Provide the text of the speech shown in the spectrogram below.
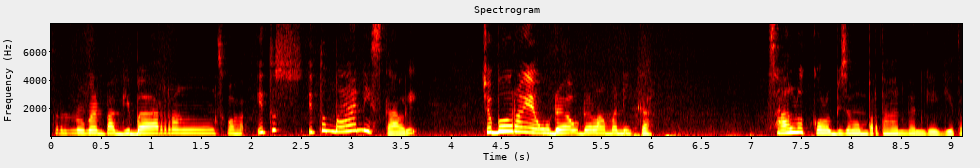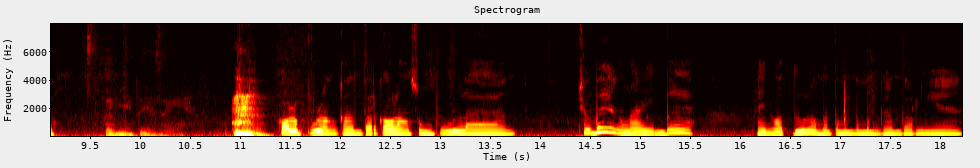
Renungan pagi bareng sekolah. Itu itu manis sekali. Coba orang yang udah udah lama nikah. Salut kalau bisa mempertahankan kayak gitu. Oh, gitu ya sayang. Kalau pulang kantor kau langsung pulang. Coba yang lain, bah. Hangout dulu sama teman-teman kantornya.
